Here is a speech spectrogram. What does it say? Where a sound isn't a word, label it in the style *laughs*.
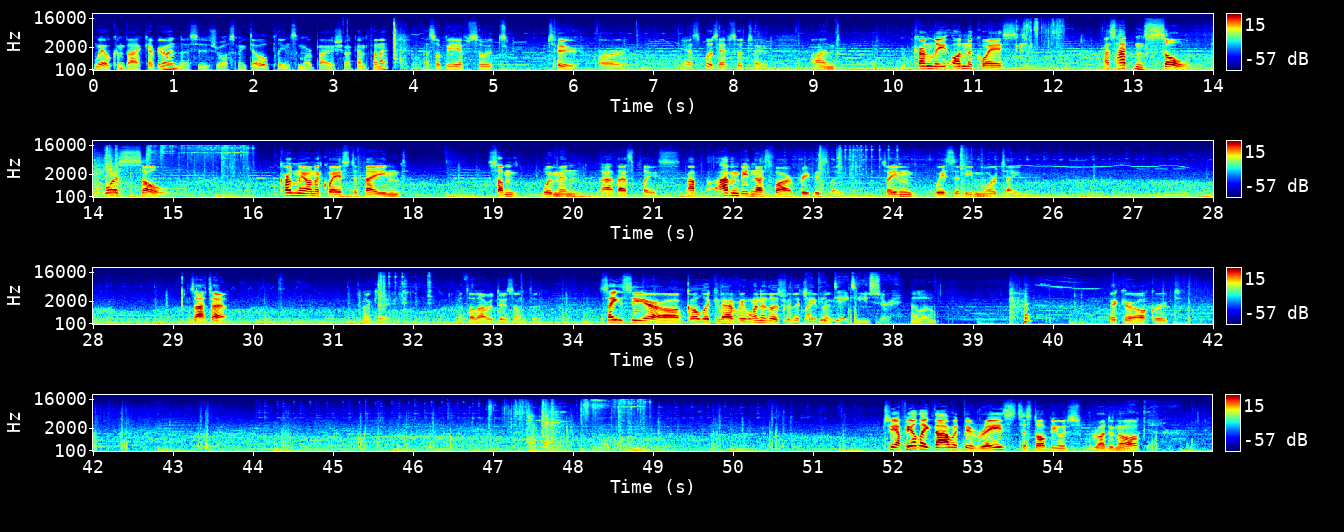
Welcome back everyone, this is Ross McDowall playing some more Bioshock Infinite. This will be episode 2, or yeah I suppose episode 2. And we're currently on the quest. As hadn't Salt. What is Salt? Currently on a quest to find some woman at this place. I, I haven't been this far previously, so I even wasted even more time. Is that it? Okay. I thought I would do something. Sightseer! Oh, uh, I've got to look at every one of those for the My good day to you, sir. Hello. *laughs* Vicar awkward. See, I feel like that would be raised to stop people just running off. At.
